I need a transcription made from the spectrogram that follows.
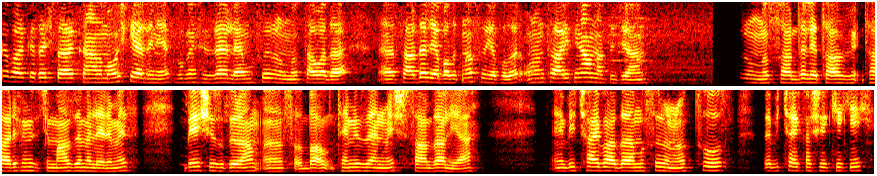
Merhaba arkadaşlar kanalıma hoş geldiniz. Bugün sizlerle mısır unlu tavada e, sardalya balık nasıl yapılır onun tarifini anlatacağım. Mısır unlu sardalya ta- tarifimiz için malzemelerimiz 500 gram e, temizlenmiş sardalya, e, bir çay bardağı mısır unu, tuz ve bir çay kaşığı kekik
